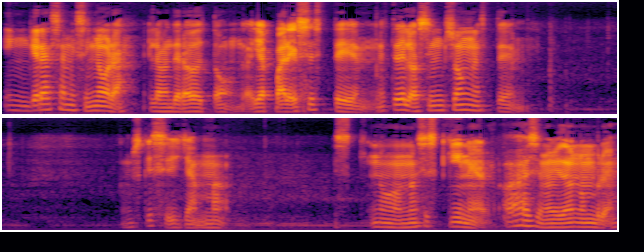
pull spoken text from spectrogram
engrasa mi señora, el abanderado de Tonga. Y aparece este, este de los Simpson, este ¿Cómo es que se llama? No, no es Skinner. Ay, se me olvidó el nombre.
